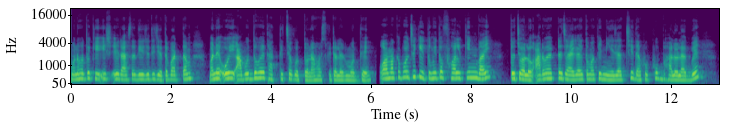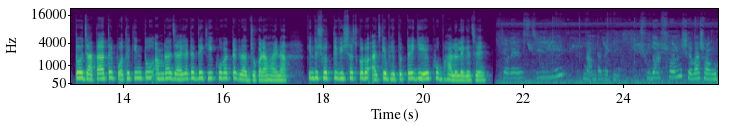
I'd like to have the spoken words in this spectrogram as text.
মনে হতো কি, ইস, এই রাস্তা দিয়ে যদি যেতে পারতাম মানে ওই আবদ্ধ হয়ে থাকতে ইচ্ছা করতো না হসপিটালের মধ্যে। ও আমাকে বলছে কি, তুমি তো ফল কিনবাই, তো চলো আরও একটা জায়গায় তোমাকে নিয়ে যাচ্ছি, দেখো খুব ভালো লাগবে। তো যাতায়াতের পথে কিন্তু আমরা জায়গাটা দেখি খুব একটা গ্রাহ্য করা হয় না। কিন্তু সত্যি বিশ্বাস করো, আজকে ভেতরটায় গিয়ে খুব ভালো লেগেছে। চলে এসেছি নামটা দেখি। সুদর্শন সেবা সংঘ।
